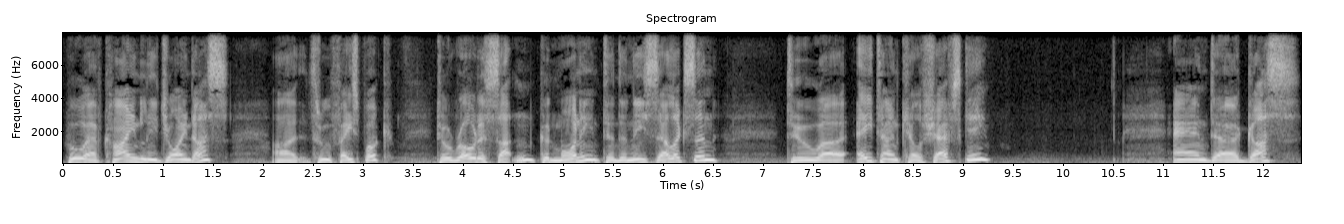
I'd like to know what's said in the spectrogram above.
who have kindly joined us uh, through Facebook. To Rhoda Sutton, good morning. To Denise Zellickson, to uh, Eitan Kelshevsky, and uh, Gus,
